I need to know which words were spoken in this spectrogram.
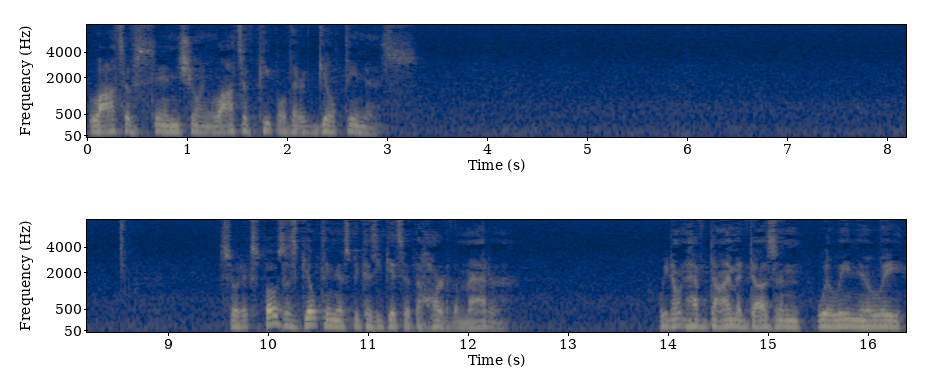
lots of sin, showing lots of people their guiltiness. So it exposes guiltiness because he gets at the heart of the matter. We don't have dime a dozen willy nilly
